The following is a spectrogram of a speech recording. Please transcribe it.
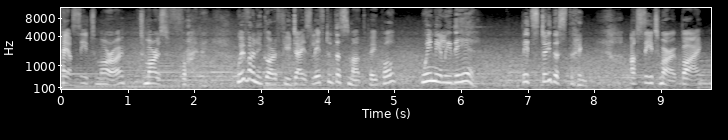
Hey, I'll see you tomorrow. Tomorrow's Friday. We've only got a few days left of this month, people. We're nearly there. Let's do this thing. I'll see you tomorrow. Bye.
